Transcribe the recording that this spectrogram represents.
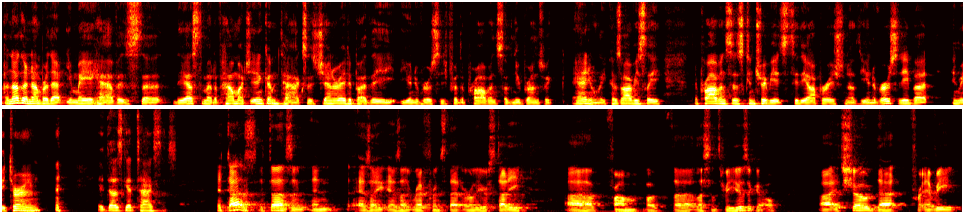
another number that you may have is the, the estimate of how much income tax is generated by the university for the province of New Brunswick annually, because obviously the provinces contributes to the operation of the university, but in return, it does get taxes. It does. It does. And, and as I as I referenced that earlier study uh, from about uh, less than three years ago, uh, it showed that for every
